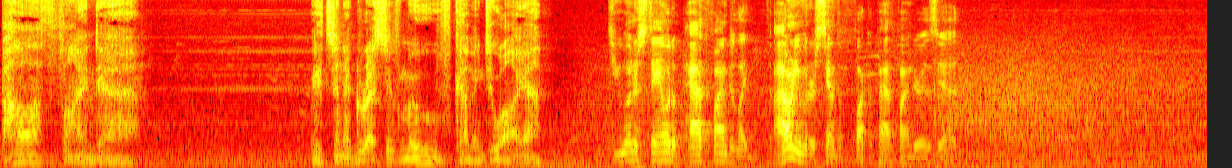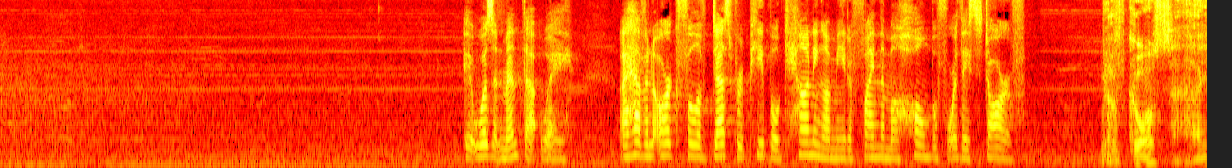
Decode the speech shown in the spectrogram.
Pathfinder. It's an aggressive move coming to Aya. Do you understand what a Pathfinder like? I don't even understand what the fuck a Pathfinder is yet. It wasn't meant that way. I have an ark full of desperate people counting on me to find them a home before they starve. Of course, I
